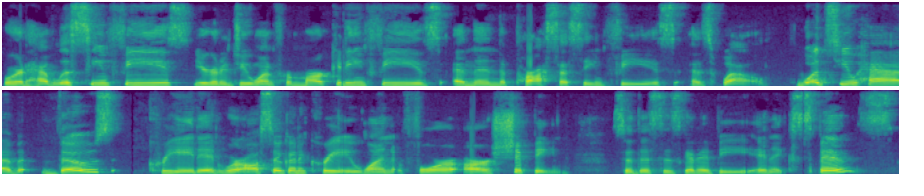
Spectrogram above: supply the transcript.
We're going to have listing fees, you're going to do one for marketing fees, and then the processing fees as well. Once you have those created, we're also going to create one for our shipping. So this is going to be an expense.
